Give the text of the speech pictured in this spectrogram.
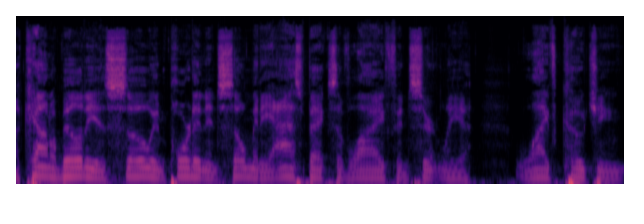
Accountability is so important in so many aspects of life, and certainly uh, life coaching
